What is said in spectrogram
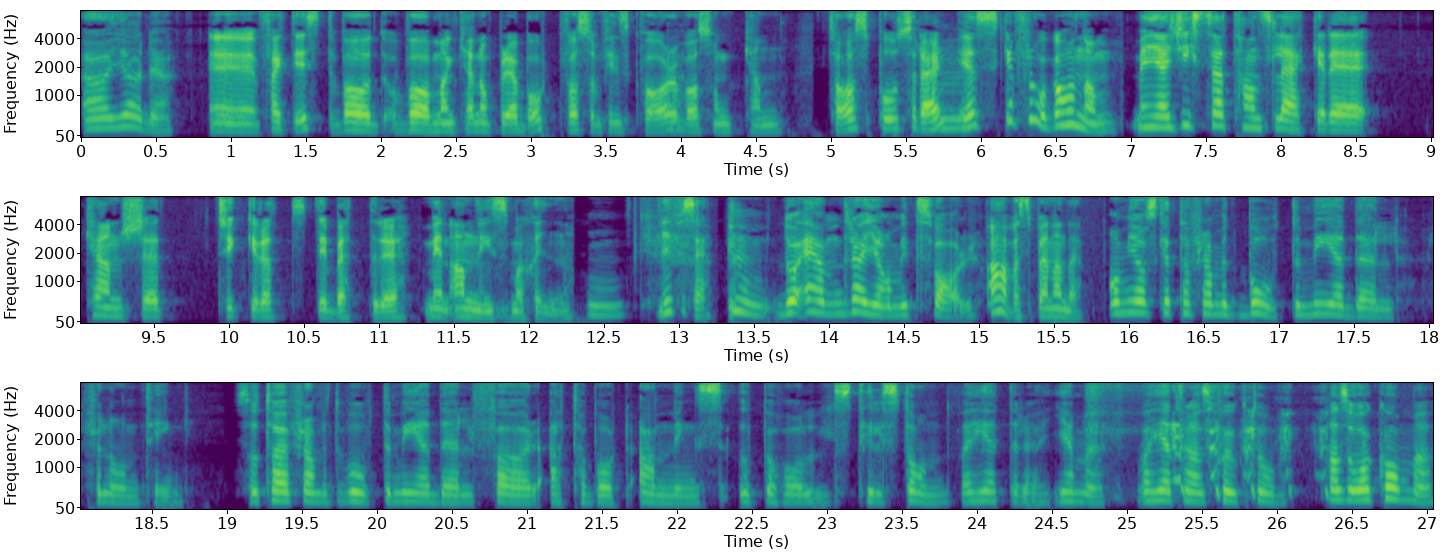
Ja, gör det. Eh, faktiskt, vad, vad man kan operera bort, vad som finns kvar och vad som kan tas på sådär. Mm. Jag ska fråga honom. Men jag gissar att hans läkare kanske tycker att det är bättre med en andningsmaskin. Mm. Vi får se. Då ändrar jag mitt svar. Ah, vad spännande. Om jag ska ta fram ett botemedel för någonting så tar jag fram ett botemedel för att ta bort andningsuppehållstillstånd. Vad heter det? Mig. Vad heter hans sjukdom? Hans åkomma?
